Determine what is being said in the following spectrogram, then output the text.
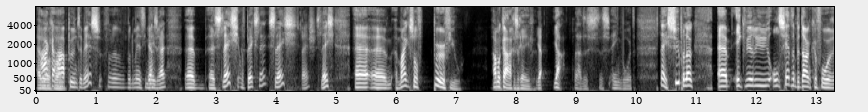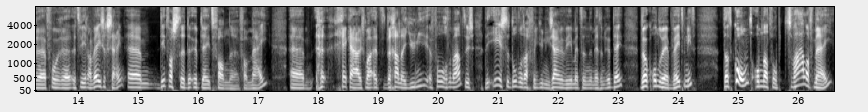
aka.ms voor, de mensen die Ja. meeschrijven. Slash of backslash slash Slash. slash eh, ehm, Microsoft Purview. Aan elkaar geschreven. Ja. Ja, nou, dat is, dat is één woord. Nee, superleuk. Ehm, ik wil jullie ontzettend bedanken voor, eh, voor eh, het weer aanwezig zijn. Ehm, dit was de, de update van, eh, van mei. Ehm gekkenhuis, maar het, we gaan naar juni volgende maand. Dus de eerste donderdag van juni zijn we weer met een, met een update. Welk onderwerp weten we niet. Dat komt omdat we op 12 mei,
